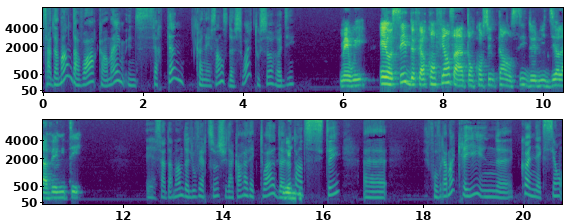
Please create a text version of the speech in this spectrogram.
Ça demande d'avoir quand même une certaine connaissance de soi, tout ça, Rodi. Mais oui. Et aussi de faire confiance à ton consultant aussi, de lui dire la vérité. Et ça demande de l'ouverture, je suis d'accord avec toi, de Oui. l'authenticité. Euh, Il faut vraiment créer une connexion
